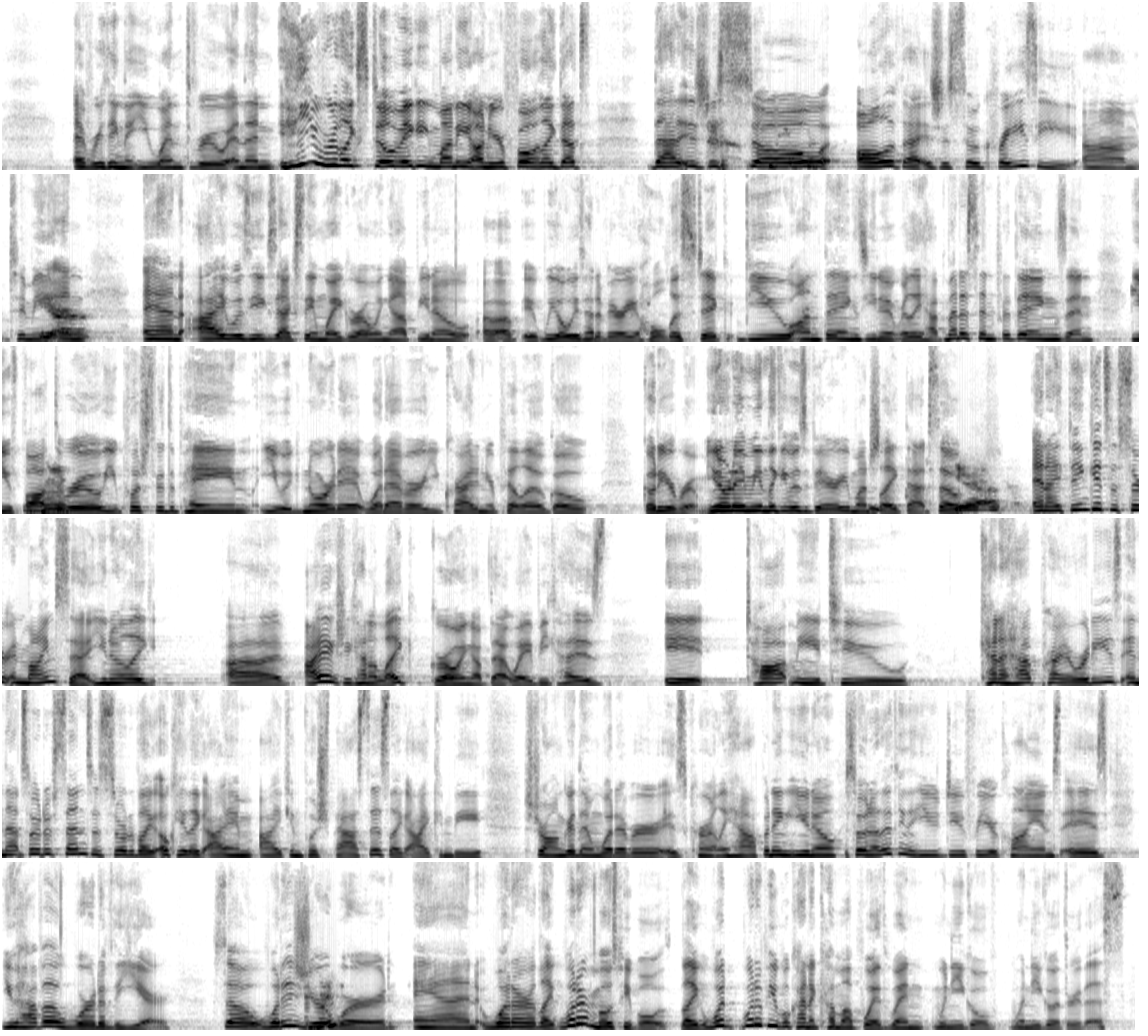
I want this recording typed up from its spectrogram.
everything that you went through and then you were like still making money on your phone. Like that's that is just so all of that is just so crazy um, to me. Yeah. And and I was the exact same way growing up. You know, uh, it, we always had a very holistic view on things. You didn't really have medicine for things, and you fought Mm-hmm. through. You pushed through the pain. You ignored it. Whatever. You cried in your pillow. Go go to your room. You know what I mean? Like it was very much like that. So Yeah. and I think it's a certain mindset. You know, like uh, I actually kind of like growing up that way because it taught me to kind of have priorities in that sort of sense. It's sort of like, okay, like I am, I can push past this. Like I can be stronger than whatever is currently happening, you know? So another thing that you do for your clients is you have a word of the year. So what is your mm-hmm. word and what are like, what are most people, like what, what do people kind of come up with when, when you go, when you go through this?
